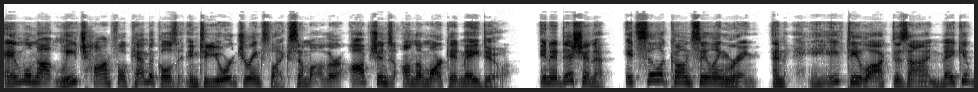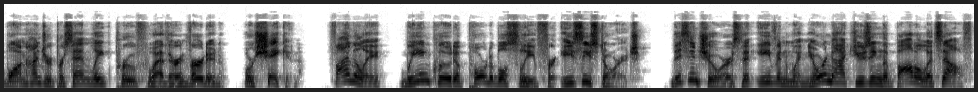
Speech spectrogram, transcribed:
and will not leach harmful chemicals into your drinks like some other options on the market may do. In addition, its silicone sealing ring and safety lock design make it 100% leak-proof whether inverted or shaken. Finally, we include a portable sleeve for easy storage. This ensures that even when you're not using the bottle itself,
